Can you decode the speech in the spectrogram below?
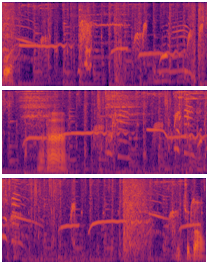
Boa. Aham. Muito bom.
